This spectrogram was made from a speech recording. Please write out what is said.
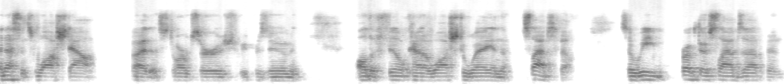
in essence washed out by the storm surge, we presume, and all the fill kind of washed away and the slabs fell. So we broke those slabs up and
